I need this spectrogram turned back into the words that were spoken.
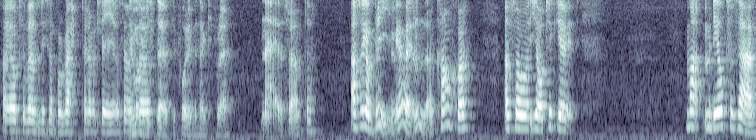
har jag också börjat lyssna på rap hela mitt liv och Är sen som så, stör sig på det med tanke på det? nej det tror jag inte. Alltså jag bryr mig, jag vet inte, kanske. Alltså jag tycker, man, men det är också så här,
